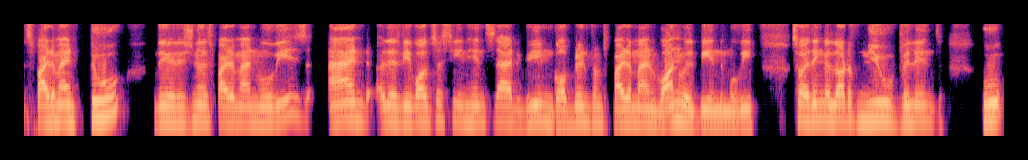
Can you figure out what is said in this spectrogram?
Spider-Man 2, the original Spider-Man movies. And uh, we've also seen hints that Green Goblin from Spider-Man 1 will be in the movie. So I think a lot of new villains who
